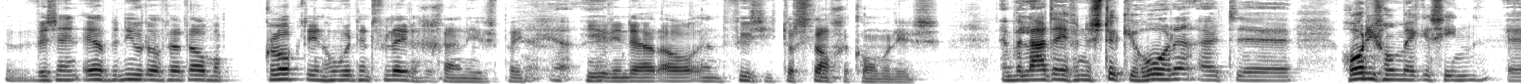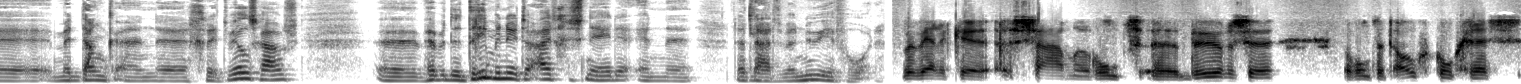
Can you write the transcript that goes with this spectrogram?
we zijn erg benieuwd of dat allemaal klopt in hoe het in het verleden gegaan is. Bij ja, ja, hier en daar al een fusie tot stand gekomen is. En we laten even een stukje horen uit uh, Horizon Magazine, uh, met dank aan uh, Grit Wilshuis. we hebben er drie minuten uitgesneden en dat laten we nu even horen. We werken samen rond beurzen, rond het oogcongres.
